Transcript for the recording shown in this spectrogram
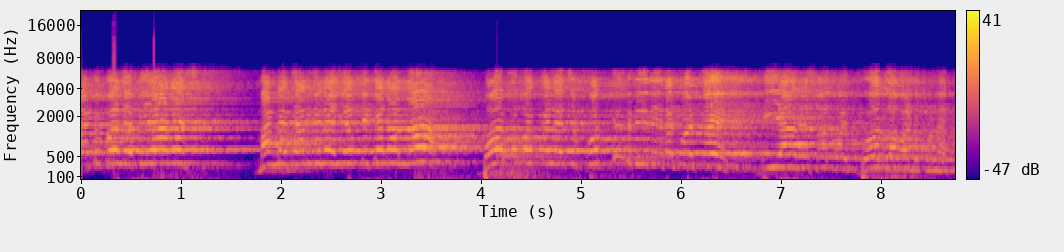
వండుకోలే బీఆర్ఎస్. మొన్న జరిగిన ఎన్నికలల్లా బోర్ల మొక్కలేసి పొక్కలు మీరు ఇరగొట్టే టీఆర్ఎస్ వాళ్ళు పోయి బోర్లో వండుకున్నారు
